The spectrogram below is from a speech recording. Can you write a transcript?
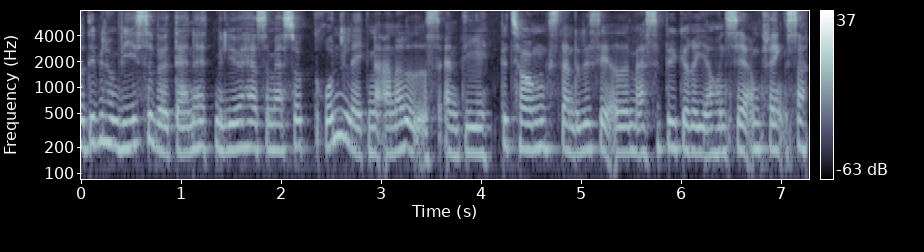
Og det vil hun vise ved et miljø her, som er så grundlæggende anderledes end de betonstandardiserede massebyggerier, hun ser omkring sig.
